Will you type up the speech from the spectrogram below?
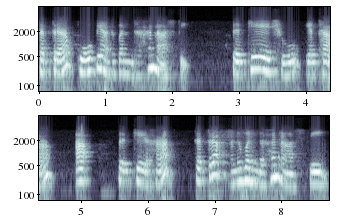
तत्र कोऽपि अनुबन्धः नास्ति। प्रत्ययेषु यथा अ प्रत्ययः तत्र अनुबन्धः नास्ति।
